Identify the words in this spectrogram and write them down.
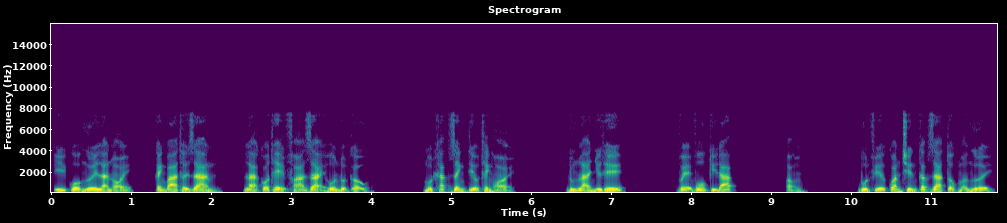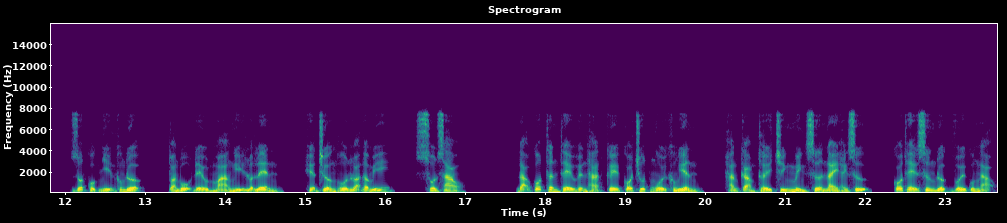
Ý của ngươi là nói, canh ba thời gian, là có thể phá giải hỗn độn cầu. Một khắc danh tiểu thánh hỏi. Đúng là như thế. Vệ vô kỵ đáp. Ông. Bốn phía quan chiến các gia tộc mọi người, rốt cuộc nhịn không được, toàn bộ đều mà nghị luận lên, hiện trường hỗn loạn ở Mỹ, xôn xao. Đạo cốt thân thể huyền hạt kê có chút ngồi không yên, hắn cảm thấy chính mình xưa nay hành sự, có thể xưng được với cuồng ngạo,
